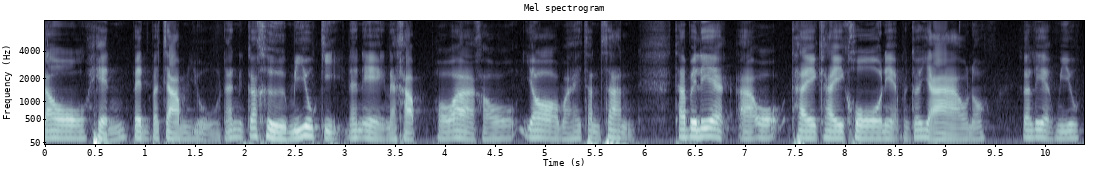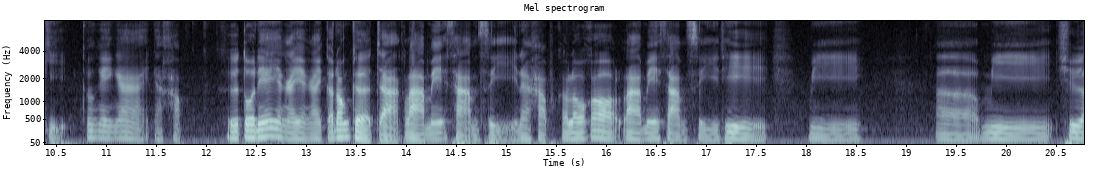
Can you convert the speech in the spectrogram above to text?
เราเห็นเป็นประจำอยู่นั่นก็คือมิยุกินั่นเองนะครับ เพราะว่าเขาย่อมาให้สั้นๆ ถ้าไปเรียกอาโอไทไคโคเนี่ยมันก็ยาวเนาะก็เรียกมิยุกิก็ง่าย ๆนะครับ คือตัวนี้ยังไงยังไงก็ต้องเกิดจากราเมสามสีนะครับแล้วก็ราเมสามสีที่มีเอ่อมีเชื้อ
